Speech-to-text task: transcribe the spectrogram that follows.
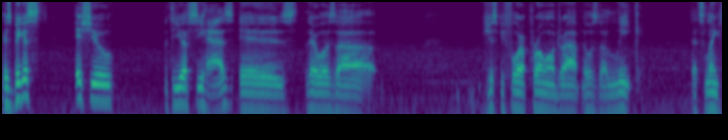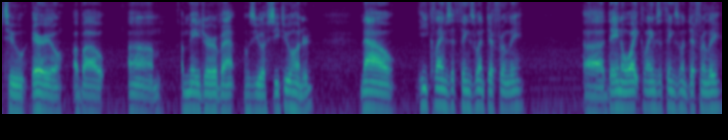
his biggest issue that the UFC has is there was uh, just before a promo drop, there was a leak that's linked to Ariel about um, a major event. It was UFC 200. Now he claims that things went differently. Uh, Dana White claims that things went differently.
